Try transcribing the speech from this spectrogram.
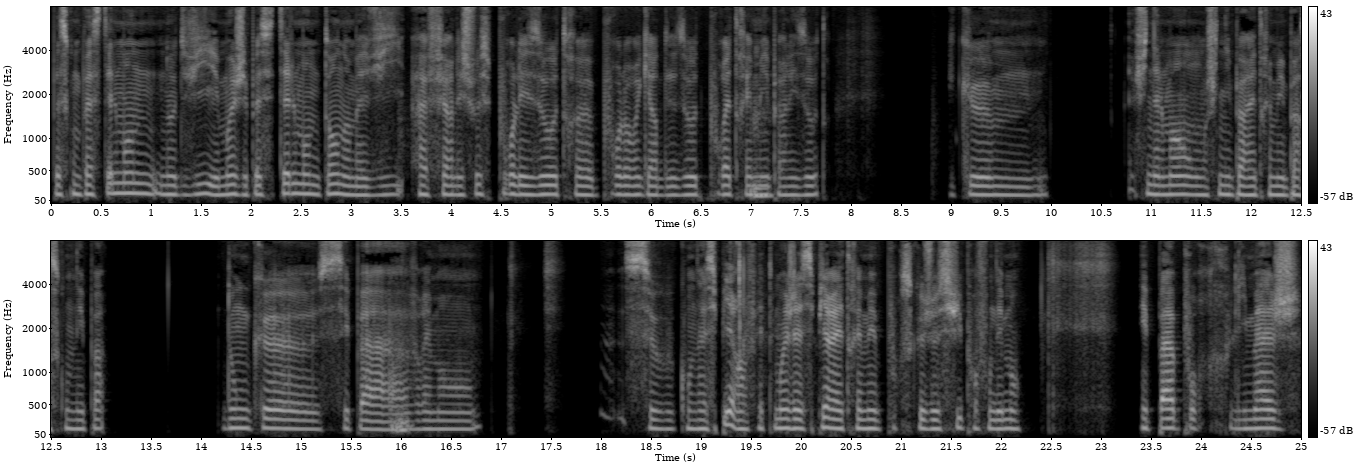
parce qu'on passe tellement notre vie et moi j'ai passé tellement de temps dans ma vie à faire les choses pour les autres, euh, pour le regard des autres, pour être aimé Mhm. par les autres et que hum, finalement on finit par être aimé parce qu'on n'est pas. Donc euh, c'est pas Mhm. vraiment ce qu'on aspire en fait. Moi j'aspire à être aimé pour ce que je suis profondément et pas pour l'image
